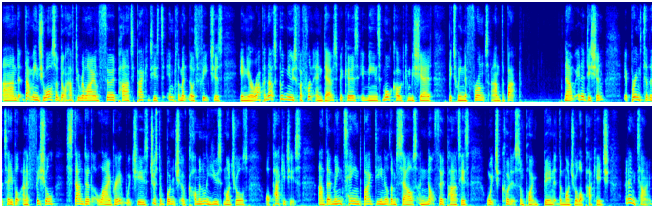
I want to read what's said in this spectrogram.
and that means you also don't have to rely on third party packages to implement those features in your app. And that's good news for front end devs because it means more code can be shared between the front and the back. Now, in addition, it brings to the table an official standard library, which is just a bunch of commonly used modules or packages, and they're maintained by Deno themselves and not third parties, which could at some point bin the module or package at any time.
